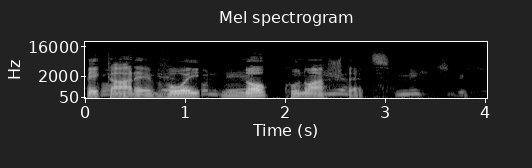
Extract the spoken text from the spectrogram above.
pe care voi nu o cunoașteți. nichts wisst.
